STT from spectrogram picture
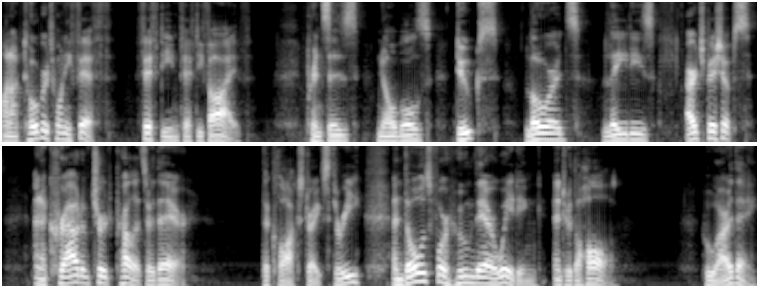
on October 25th, 1555. Princes, nobles, dukes, lords, ladies, archbishops, and a crowd of church prelates are there. The clock strikes three, and those for whom they are waiting enter the hall. Who are they?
